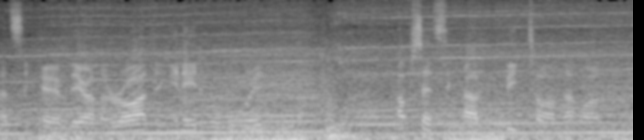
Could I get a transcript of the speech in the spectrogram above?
That's the curve there on the right that you need to avoid. Upsets the car big time, that one.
